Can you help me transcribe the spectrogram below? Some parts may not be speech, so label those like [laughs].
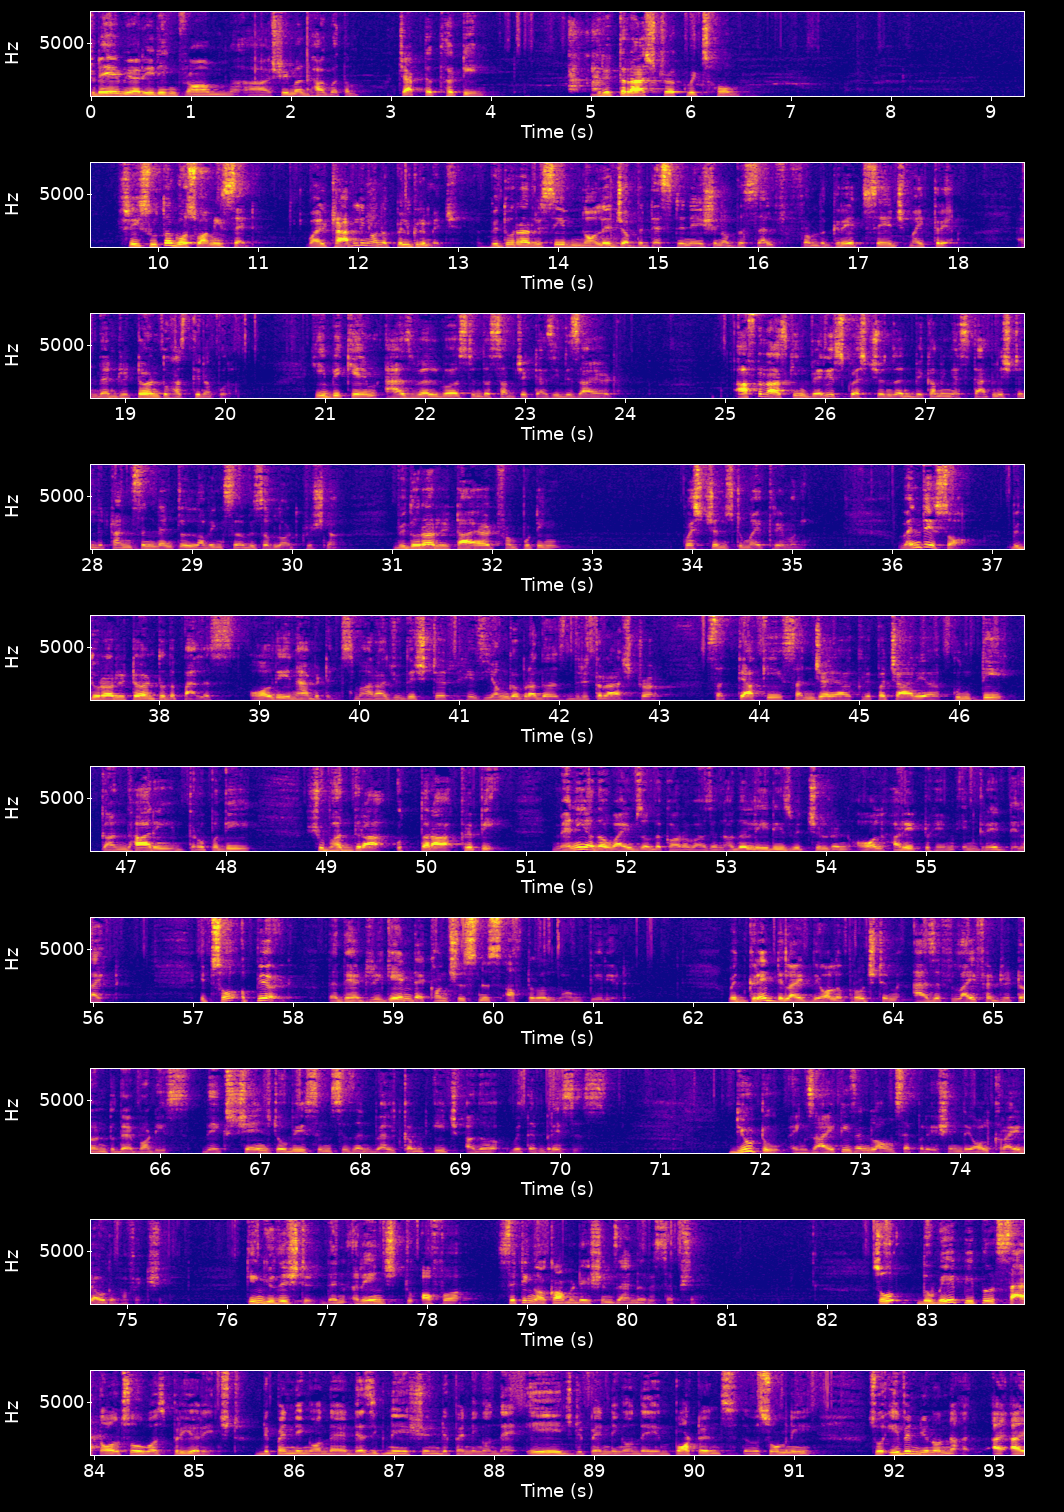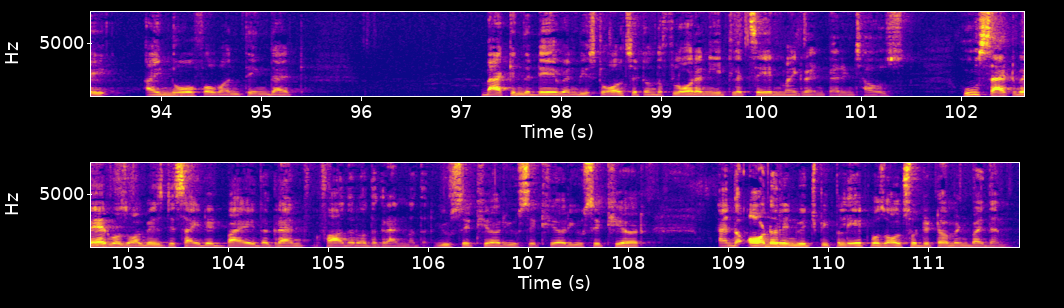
Today we are reading from uh, Srimad Bhagavatam, chapter 13. Dhritarashtra quits home. Sri Suta Goswami said, While traveling on a pilgrimage, Vidura received knowledge of the destination of the self from the great sage Maitreya and then returned to Hastinapura. He became as well versed in the subject as he desired. After asking various questions and becoming established in the transcendental loving service of Lord Krishna, Vidura retired from putting questions to Maitreya Muni. When they saw Vidura returned to the palace, all the inhabitants, Maharaj Yudhishthir, his younger brothers, Dhritarashtra, Satyaki, Sanjaya, Kripacharya, Kunti, Gandhari, Draupadi, Shubhadra, Uttara, Kripi, many other wives of the Kauravas and other ladies with children all hurried to him in great delight. It so appeared that they had regained their consciousness after a long period. With great delight, they all approached him as if life had returned to their bodies. They exchanged obeisances and welcomed each other with embraces. Due to anxieties and long separation, they all cried out of affection. King Yudhishthir then arranged to offer sitting accommodations and a reception. So the way people sat also was prearranged, depending on their designation, depending on their age, depending on their importance. There were so many. So even you know, I I, I know for one thing that back in the day when we used to all sit on the floor and eat, let's say in my grandparents' house, who sat where was always decided by the grandfather or the grandmother. You sit here, you sit here, you sit here. And the order in which people ate was also determined by them.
